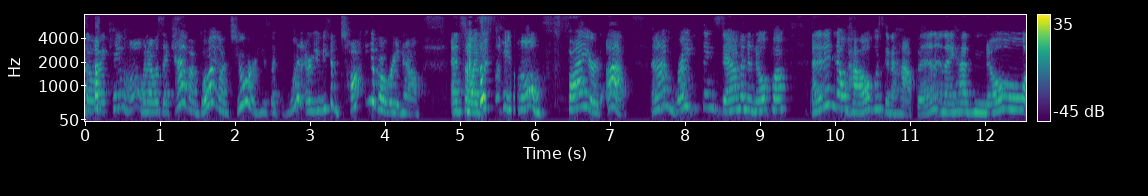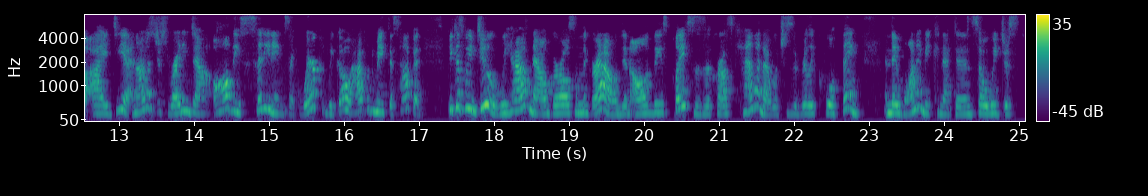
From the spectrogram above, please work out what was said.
so I came home and I was like, Kev, I'm going on tour. And he's like, What are you even talking about right now? And so I just came home fired up and I'm writing things down in a notebook and I didn't know how it was going to happen and I had no idea. And I was just writing down all these city names like, where could we go? How could we make this happen? Because we do. We have now girls on the ground in all of these places across Canada, which is a really cool thing. And they want to be connected. And so we just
